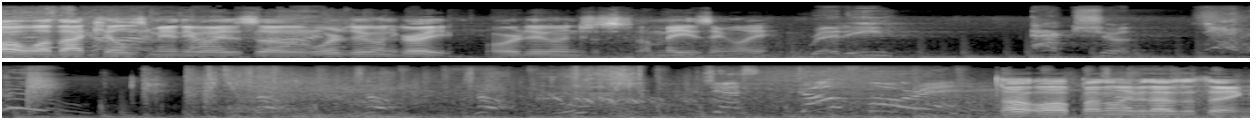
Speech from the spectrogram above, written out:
Oh, well that kills me anyways, so we're doing great. We're doing just amazingly. Ready? Action! Oh, oh, I don't even have the thing.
